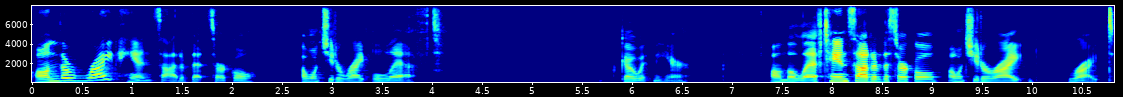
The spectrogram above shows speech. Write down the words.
On the right hand side of that circle, I want you to write left. Go with me here. On the left hand side of the circle, I want you to write right.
